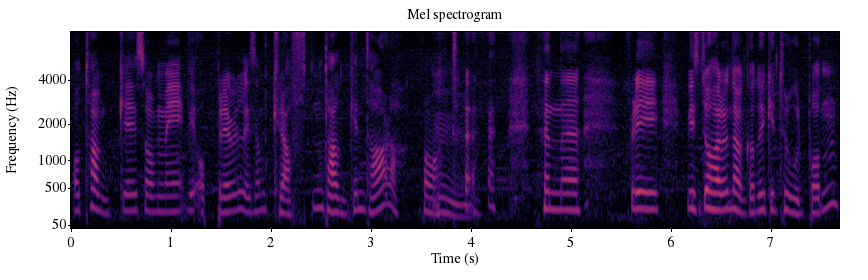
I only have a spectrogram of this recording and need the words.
Og tanke som i Vi opplever liksom kraften tanken tar, da, på en måte. Mm. Men, eh, fordi hvis du har en tanke og du ikke tror på den,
